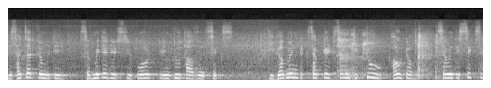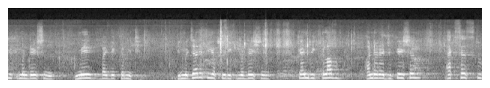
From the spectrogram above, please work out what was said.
The Sachar Committee submitted its report in 2006. The government accepted 72 out of 76 recommendations made by the committee. The majority of the recommendations can be clubbed under education, access to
